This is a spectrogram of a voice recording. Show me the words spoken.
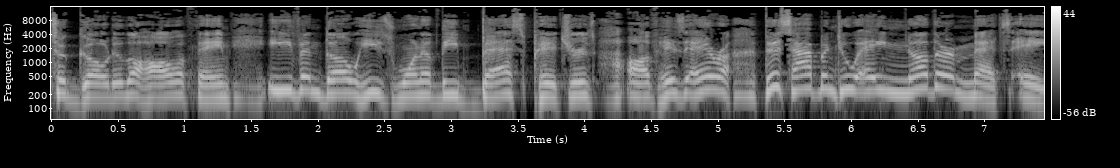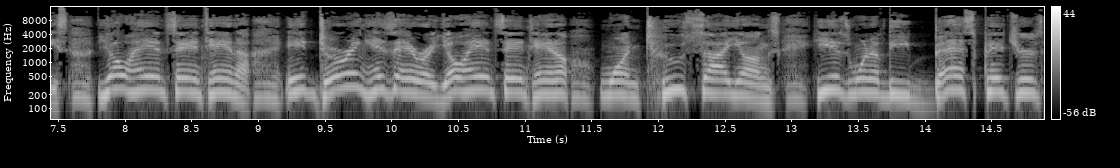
to go to the Hall of Fame, even though he's one of the best pitchers of his era. This happened to another Mets ace, Johan Santana. It, during his era, Johan Santana won two Cy Youngs. He is one of the best pitchers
